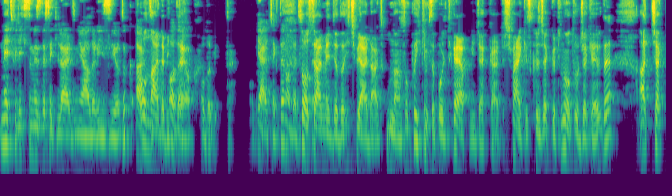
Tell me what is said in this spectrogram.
Netflix'imizde seküler dünyaları izliyorduk. Artık Onlar da bitti. O da yok. O da bitti. Gerçekten o da bitti. Sosyal medyada hiçbir yerde artık bundan sonra bu kimse politika yapmayacak kardeşim. Herkes kıracak götünü oturacak evde. Açacak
